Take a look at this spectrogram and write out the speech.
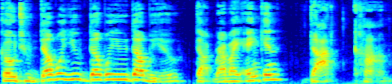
go to www.rabbienkin.com.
